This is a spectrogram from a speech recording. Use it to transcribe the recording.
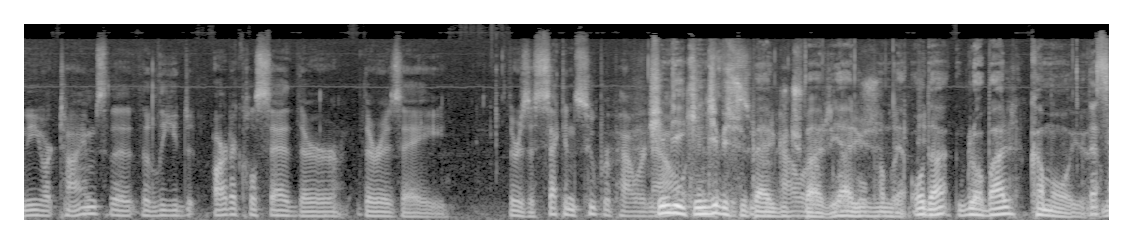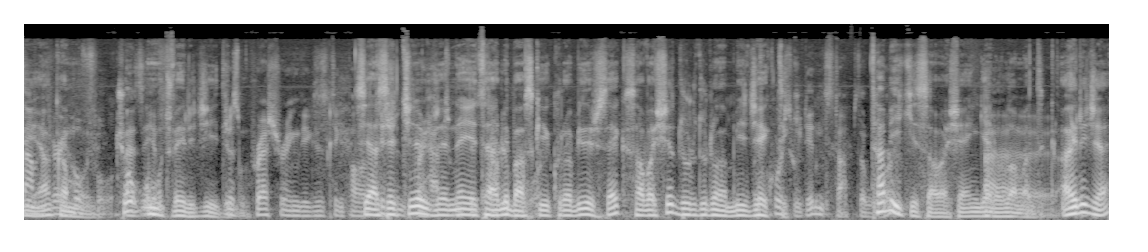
New York Times, the, the lead article said there, there is a Şimdi ikinci bir süper güç var yeryüzünde. O da global kamuoyu, dünya kamuoyu. Çok umut vericiydi bu. Siyasetçiler üzerine yeterli baskıyı kurabilirsek savaşı durdurulabilecektik. Tabii ki savaşa engel uh, olamadık. Ayrıca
